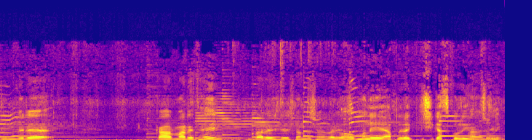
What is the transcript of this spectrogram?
দিন বেড়ে কা মাঠে থাই। বাড়ি এসে সন্ধ্যার সময় বাড়ি ও, মানে আপনারা কৃষি কাজ করে হ্যাঁ চলে? জি-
